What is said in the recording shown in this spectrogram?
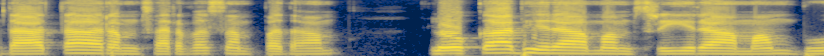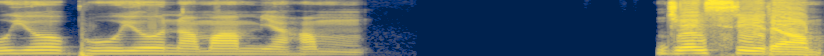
దాతారం సర్వసంపదాం లోకాభిరామం శ్రీరామం భూయో భూయో నమామ్యహం. జై శ్రీరామ్.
